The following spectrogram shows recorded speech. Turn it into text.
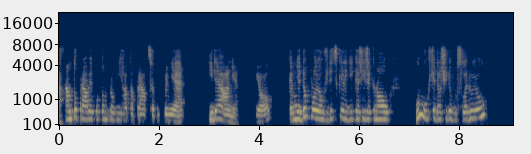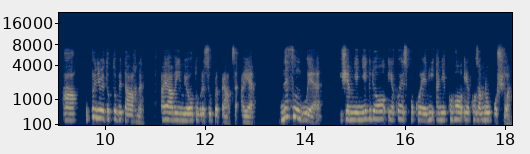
A tam to právě potom probíhá ta práce úplně ideálně. Jo? Ke mně doplujou vždycky lidi, kteří řeknou, uh, už tě delší dobu sleduju a úplně mi to k tobě táhne. A já vím, jo, to bude super práce. A je nefunguje, že mě někdo jako je spokojený a někoho jako za mnou pošle.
